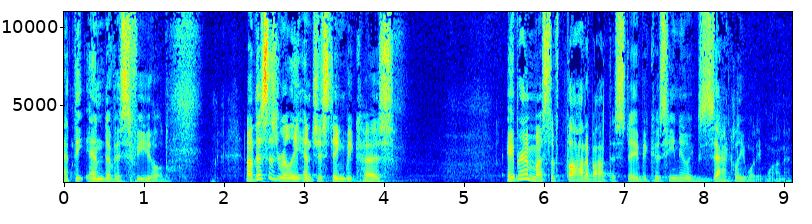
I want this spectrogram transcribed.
at the end of his field. Now, this is really interesting because Abraham must have thought about this day because he knew exactly what he wanted.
